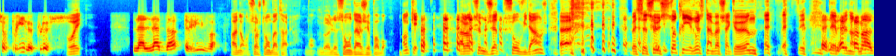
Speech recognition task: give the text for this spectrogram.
surpris le plus, Oui. La Lada Riva. Ah non, ça, je tombe à terre. Bon, ben, le sondage n'est pas bon. OK. Alors, tu me jettes tout ça au vidange. Euh, ben, c'est sûr, si toutes les Russes n'avaient chacune, ben, c'est un peu normal.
